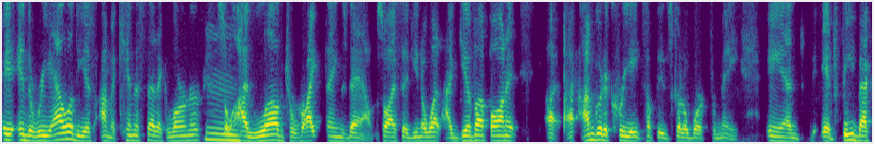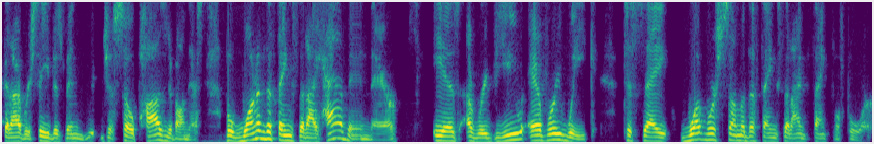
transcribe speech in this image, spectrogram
And the reality is, I'm a kinesthetic learner, mm. so hmm. I love to write things down. So I said, you know what, I give up on it. I, am going to create something that's going to work for me. And and feedback that I've received has been just so positive on this. But one of the things that I have in there is a review every week to say what were some of the things that I'm thankful for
